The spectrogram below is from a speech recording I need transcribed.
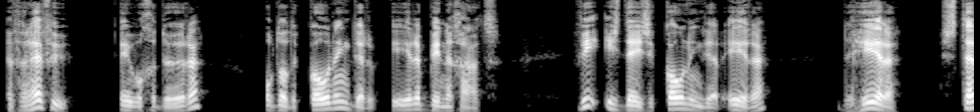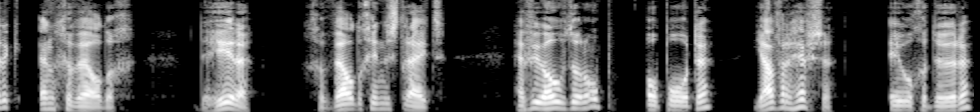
en verhef u, eeuwige deuren, opdat de koning der ere binnengaat. Wie is deze koning der ere? De Heere, sterk en geweldig. De Heere, geweldig in de strijd. Hef uw hoofden op, o poorten, ja verhef ze, eeuwige deuren,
